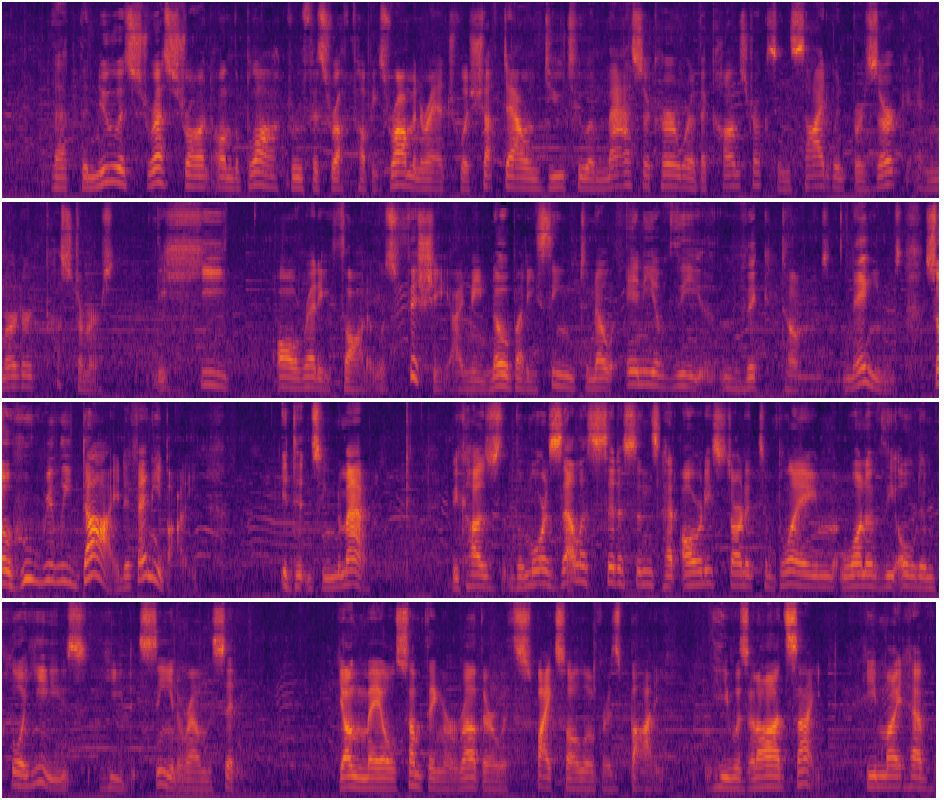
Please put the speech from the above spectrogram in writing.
that the newest restaurant on the block, Rufus Rough Puppy's Ramen Ranch, was shut down due to a massacre where the constructs inside went berserk and murdered customers. He already thought it was fishy. I mean, nobody seemed to know any of the victims' names. So, who really died, if anybody? It didn't seem to matter. Because the more zealous citizens had already started to blame one of the old employees he'd seen around the city. young male something or other with spikes all over his body. He was an odd sight. He might have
